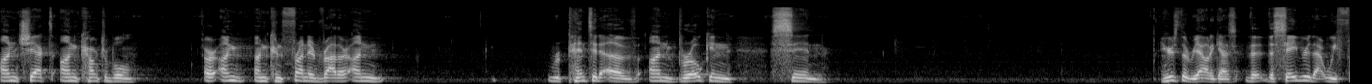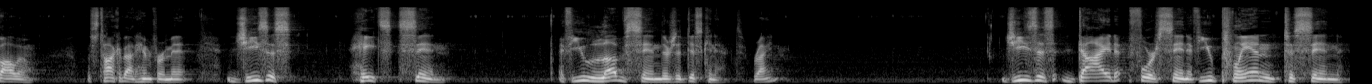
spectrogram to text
unchecked, uncomfortable, or un, unconfronted, rather, unrepented of, unbroken sin. Here's the reality, guys the, the Savior that we follow, let's talk about him for a minute. Jesus hates sin. If you love sin, there's a disconnect, right? Jesus died for sin. If you plan to sin,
